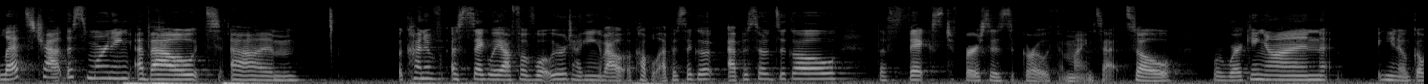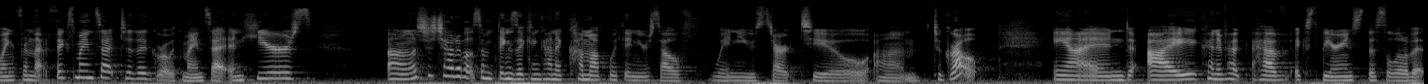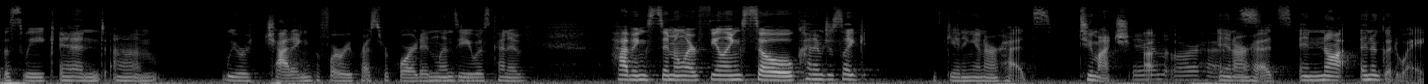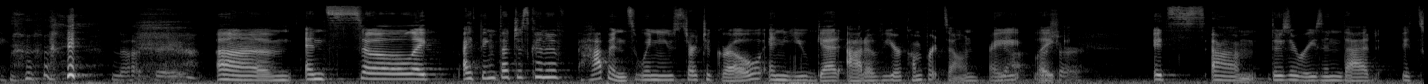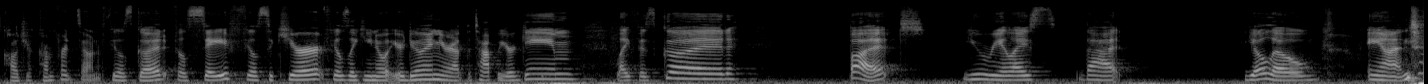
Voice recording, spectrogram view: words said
Let's chat this morning about um, kind of a segue off of what we were talking about a couple episodes ago the fixed versus growth mindset. So, we're working on, you know, going from that fixed mindset to the growth mindset. And here's, uh, let's just chat about some things that can kind of come up within yourself when you start to um, to grow. And I kind of ha- have experienced this a little bit this week. And um, we were chatting before we pressed record, and Lindsey was kind of having similar feelings. So, kind of just like getting in our heads too much. In uh, our heads. In our heads. And not in a good way. not great. Um, and so, like, I think that just kind of happens when you start to grow and you get out of your comfort zone, right? Yeah, like, sure. it's um, there's a reason that it's called your comfort zone. It feels good, it feels safe, feels secure, it feels like you know what you're doing, you're at the top of your game, life is good. But you realize that YOLO and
